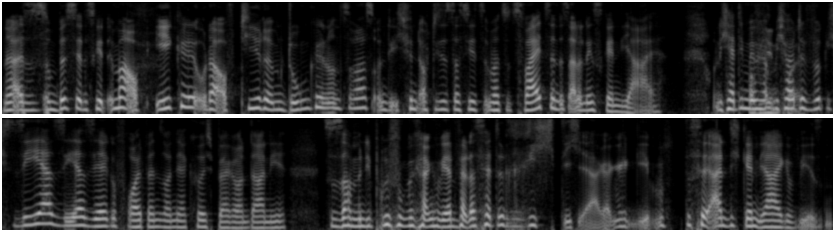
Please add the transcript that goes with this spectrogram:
Ne? Also es ist so ein bisschen, es geht immer auf Ekel oder auf Tiere im Dunkeln und sowas. Und ich finde auch dieses, dass sie jetzt immer zu zweit sind, ist allerdings genial. Und ich hätte mir mich Fall. heute wirklich sehr, sehr, sehr gefreut, wenn Sonja Kirchberger und Dani zusammen in die Prüfung gegangen wären, weil das hätte richtig Ärger gegeben. Das wäre eigentlich genial gewesen.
